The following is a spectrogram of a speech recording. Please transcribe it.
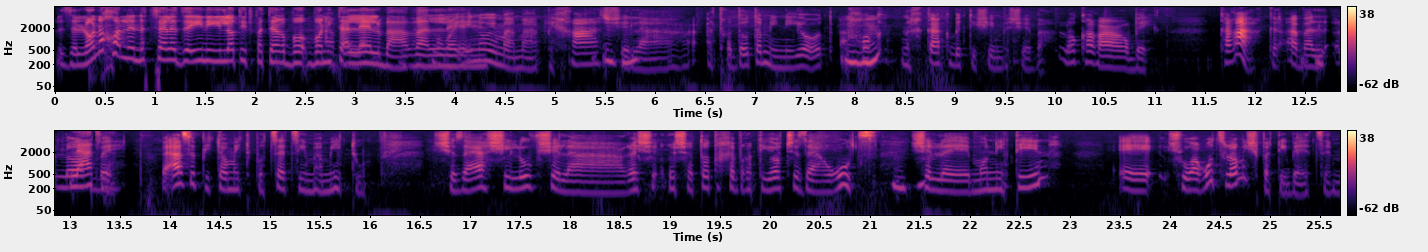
זה לא נכון לנצל את זה, הנה, היא לא תתפטר, בוא, בוא נתעלל בה, אבל... אנחנו ראינו עם המהפכה של ההטרדות המיניות, החוק נחקק ב-97, לא קרה הרבה. קרה, אבל לא לאט הרבה. לאט. ואז זה פתאום התפוצץ עם המיטו. שזה היה שילוב של הרשתות החברתיות, שזה ערוץ mm-hmm. של אה, מוניטין, אה, שהוא ערוץ לא משפטי בעצם.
